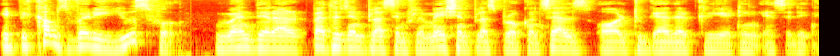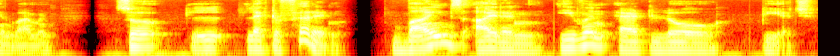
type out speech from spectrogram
it becomes very useful when there are pathogen plus inflammation plus broken cells all together creating acidic environment. So, lactoferrin binds iron even at low pH,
